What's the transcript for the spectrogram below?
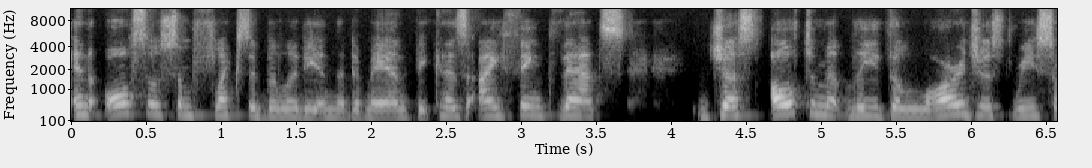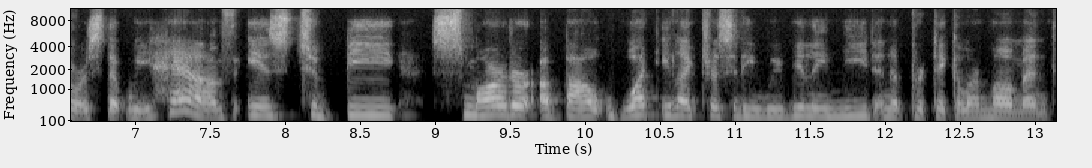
and also some flexibility in the demand because I think that's just ultimately the largest resource that we have is to be smarter about what electricity we really need in a particular moment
